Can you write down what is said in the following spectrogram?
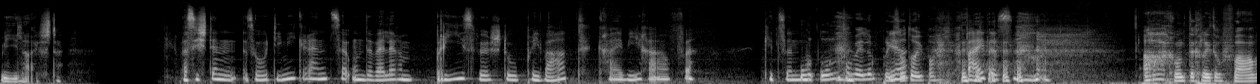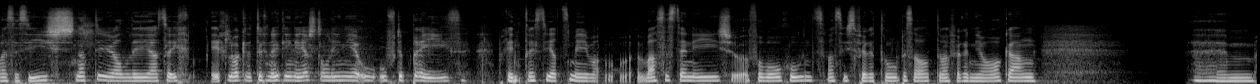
Wein leisten. Was ist denn so deine Grenze an welchem Preis wirst du privat kein Wein kaufen? Gibt's einen unter welchem Preis ja, oder über Beides. Ach, kommt ein bisschen darauf an, was es ist, natürlich. Also ich, ich schaue natürlich nicht in erster Linie auf, den Preis. Mich interessiert es mich, was es denn ist, von wo kommt es, was ist es für eine Traubensorte, was für ein Jahrgang. Ähm,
